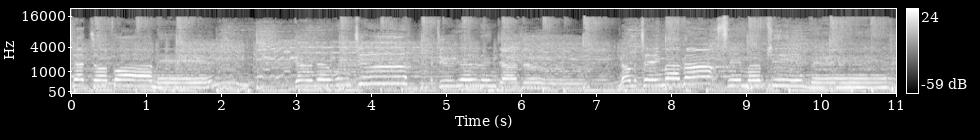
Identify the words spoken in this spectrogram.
ဖြတ်ကျော်သွားမယ် Gonna win too အတူရဲ့လင်းကြစို့ နောက်တစ်ချိန်မှာတော့ဆင်မဖြစ်မယ်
